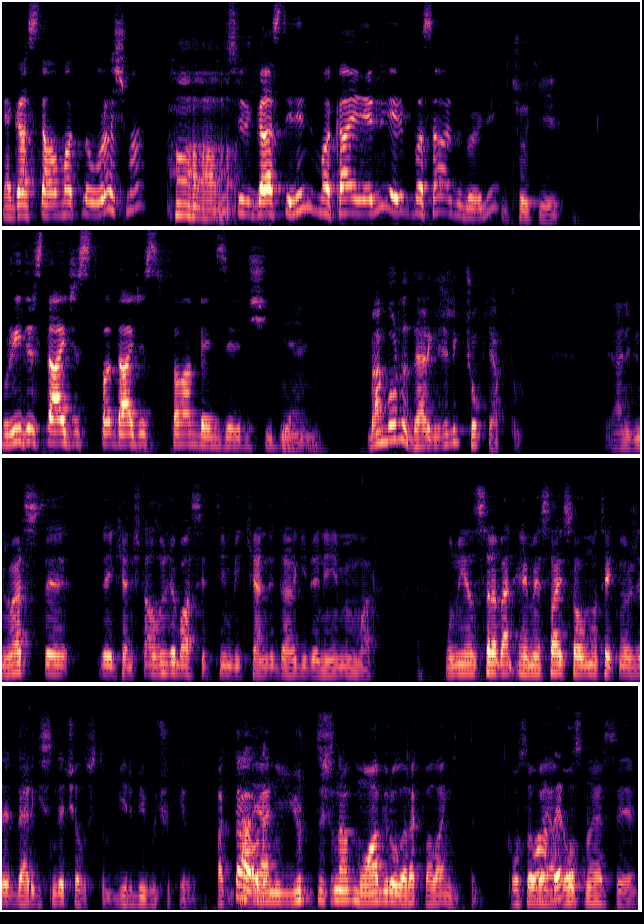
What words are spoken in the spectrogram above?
Ya gazete almakla uğraşma. Bir sürü gazetenin makalelerini erip basardı böyle. Çok iyi. Bu Reader's Digest, Digest falan benzeri bir şeydi yani. Hmm. Ben bu arada dergicilik çok yaptım. Yani üniversitedeyken işte az önce bahsettiğim bir kendi dergi deneyimim var. Bunun yanı sıra ben MSI Savunma Teknolojileri dergisinde çalıştım. Bir, bir buçuk yıl. Hatta da- yani yurt dışına muhabir olarak falan gittim. Kosova'ya, Bosna Hersek'e.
